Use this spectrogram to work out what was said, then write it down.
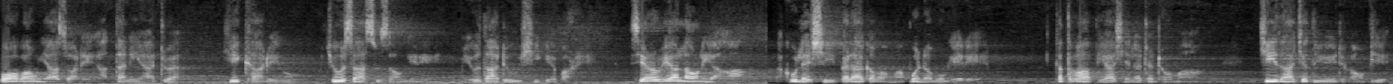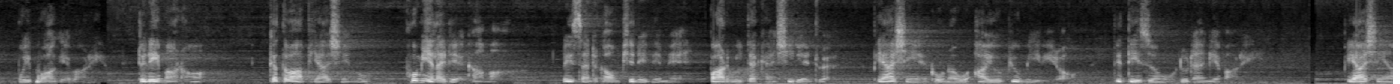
ဘဝပေါင်းများစွာတွေကတဏှာအတွက်ရိတ်ခါတွေကိုစူးစမ်းစုဆောင်ခဲ့တဲ့မျိုးသားတူရှိခဲ့ပါတယ်။ဆရာတော်ဘုရားလောင်းနေရဟာအခုလက်ရှိဗရဒကဘာမှာပွင့်တော်မူခဲ့တဲ့ကတ္တဗဘုရားရှင်လက်ထက်တော်မှာခြေသာချက်သွေးတစ်ကောင်ဖြစ်မွေးဖွားခဲ့ပါတယ်။ဒီနေ့မှာတော့ကတ္တဝဘုရားရှင်ကိုဖုံးမြင်လိုက်တဲ့အခါမှာလိမ့်ဆန်တစ်ကောင်ဖြစ်နေပေမဲ့ ပါရမီတက်ခံရှိတဲ့အတွက်ဘုရားရှင်ရဲ့ဂုဏ်တော်ကိုအာရုံပြုမိပြီးတော့တည်တည်စွန်းကိုလှူဒန်းခဲ့ပါတယ်။ဘုရားရှင်က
